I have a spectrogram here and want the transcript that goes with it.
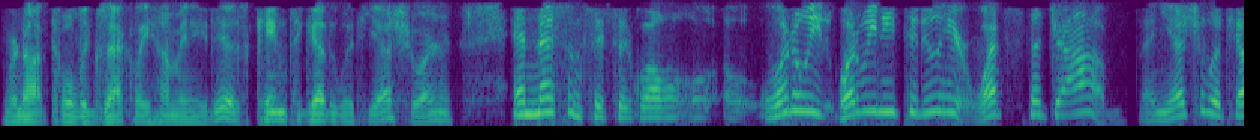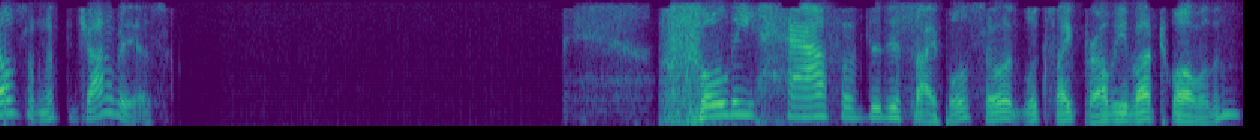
we're not told exactly how many it is, came together with Yeshua. And in essence, they said, well, what do we, what do we need to do here? What's the job? And Yeshua tells them what the job is. Fully half of the disciples, so it looks like probably about 12 of them,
